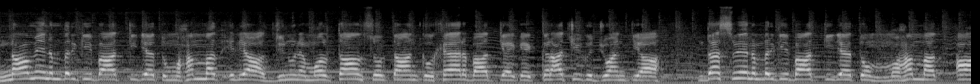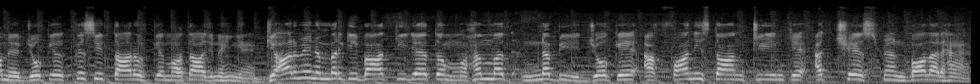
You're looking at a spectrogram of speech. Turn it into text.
नौवें नंबर की बात की जाए तो मोहम्मद इलियास, जिन्होंने मुल्तान सुल्तान को खैरबाद कह के कराची को ज्वाइन किया दसवें नंबर की बात की जाए तो मोहम्मद आमिर, जो कि किसी तारुफ के मोहताज नहीं है। ग्यारहवें नंबर की बात की जाए तो मोहम्मद नबी, जो कि अफ़गानिस्तान टीम के अच्छे स्पिन बॉलर हैं।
